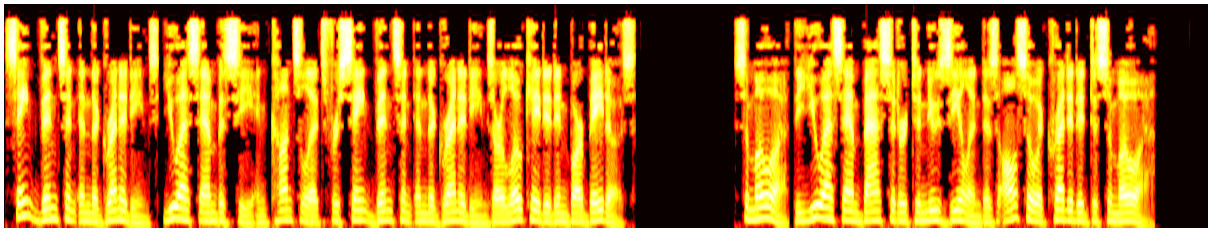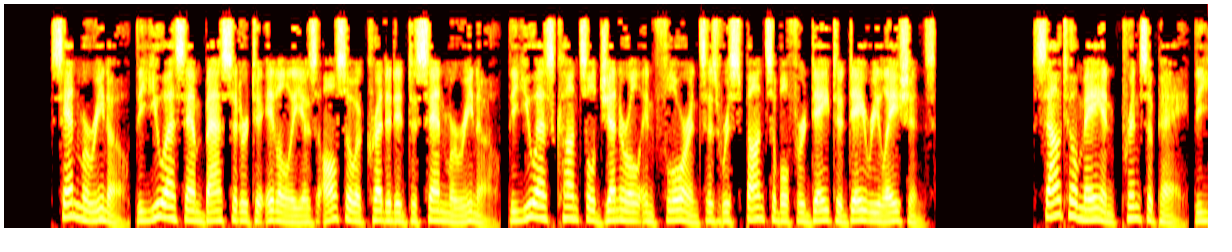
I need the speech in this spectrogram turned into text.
St. Vincent and the Grenadines U.S. Embassy and consulates for St. Vincent and the Grenadines are located in Barbados. Samoa the U.S. ambassador to New Zealand is also accredited to Samoa. San Marino the U.S. ambassador to Italy is also accredited to San Marino. The U.S. Consul General in Florence is responsible for day-to-day -day relations. São Tomé and Príncipe the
